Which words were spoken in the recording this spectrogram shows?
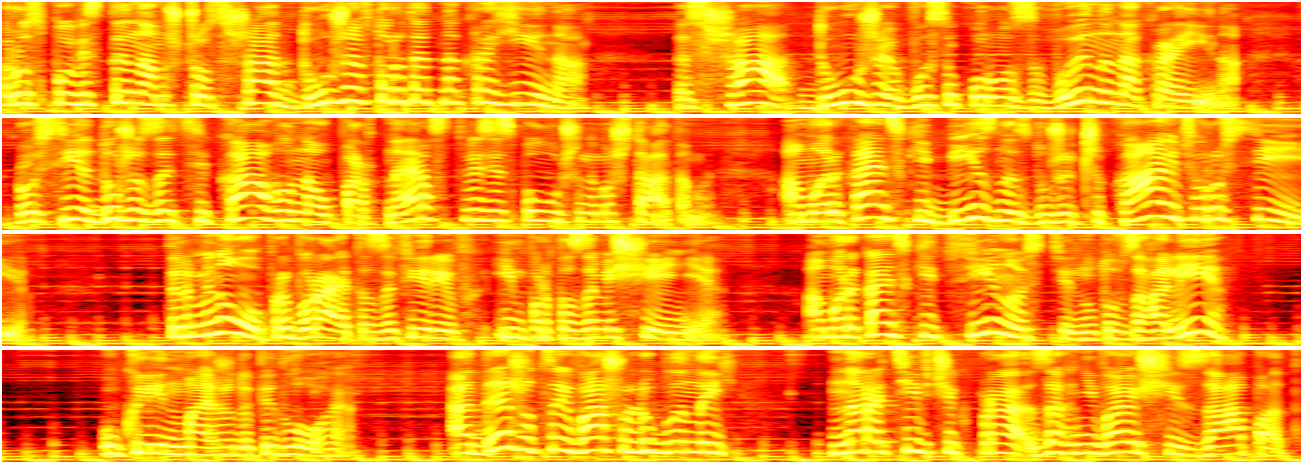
розповісти нам, що США дуже авторитетна країна, США дуже високорозвинена країна. Росія дуже зацікавлена у партнерстві зі Сполученими Штатами. Американський бізнес дуже чекають в Росії. Терміново прибирайте з ефірів імпортозаміщення. Американські цінності, ну то взагалі уклін майже до підлоги. А де ж оцей ваш улюблений наративчик про загніваючий запад?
